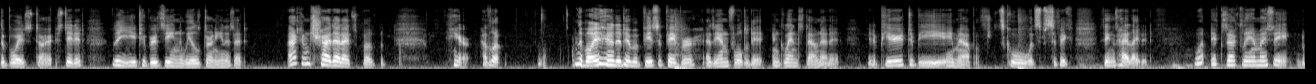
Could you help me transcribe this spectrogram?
the boy stated, the YouTuber seeing the wheels turning in his head. I can try that, I suppose, but here, have a look. The boy handed him a piece of paper as he unfolded it and glanced down at it. It appeared to be a map of school with specific things highlighted. What exactly am I seeing? The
